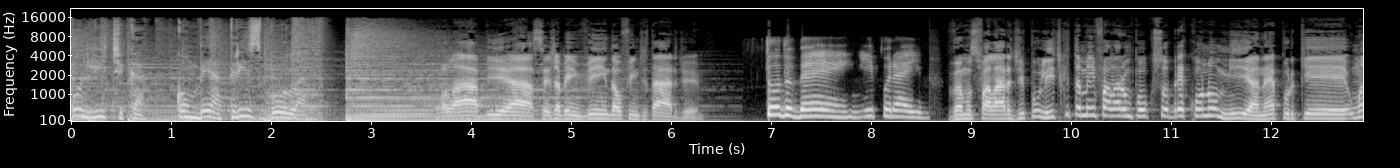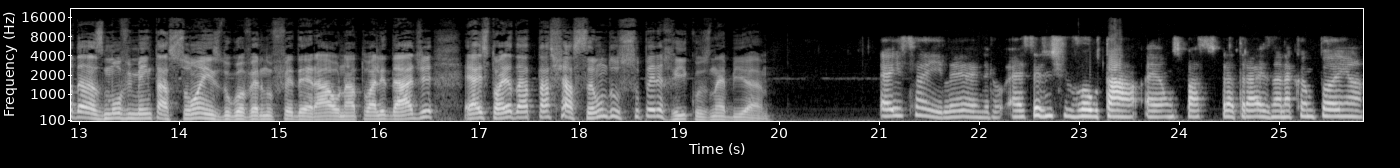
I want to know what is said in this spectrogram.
Política, com Beatriz Bula. Olá, Bia, seja bem-vinda ao fim de tarde. Tudo bem, e por aí? Vamos falar de política e também falar um pouco sobre economia, né? Porque uma das movimentações do governo federal na atualidade é a história da taxação dos super ricos, né, Bia? É isso aí, Leandro. É, se a gente voltar é, uns passos para trás, né, na campanha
